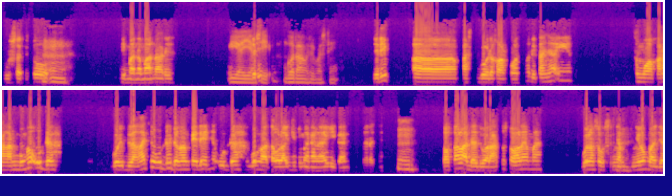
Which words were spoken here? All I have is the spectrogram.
buset itu Mm-mm. di mana-mana nih Iya iya Jadi- sih, gue tahu sih pasti. jadi eh, pas gue udah kelar foto ditanyain. Semua karangan bunga udah. Gue bilang aja udah dengan PD-nya udah. Gue nggak tahu lagi di mana lagi kan ibaratnya. Mm-mm. total ada 200 soalnya mas. Gue langsung Hmm. senyum senyum aja.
